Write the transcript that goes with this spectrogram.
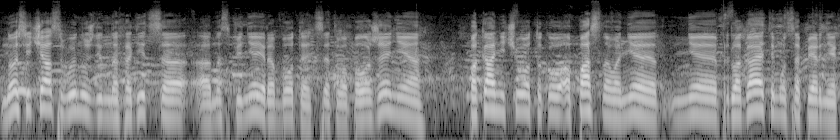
Но сейчас вынужден находиться э, на спине и работать с этого положения. Пока ничего такого опасного не, не предлагает ему соперник.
